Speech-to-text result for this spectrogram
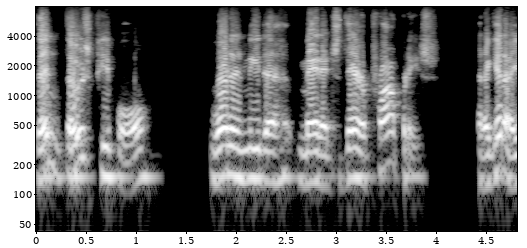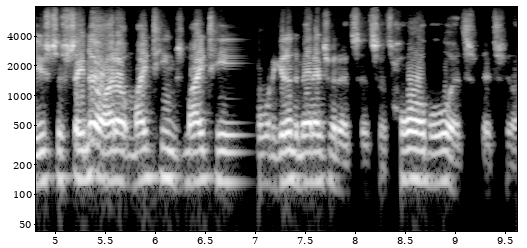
then those people wanted me to manage their properties. And again, I used to say, no, I don't. My team's my team. I want to get into management. It's it's, it's horrible. It's it's uh,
